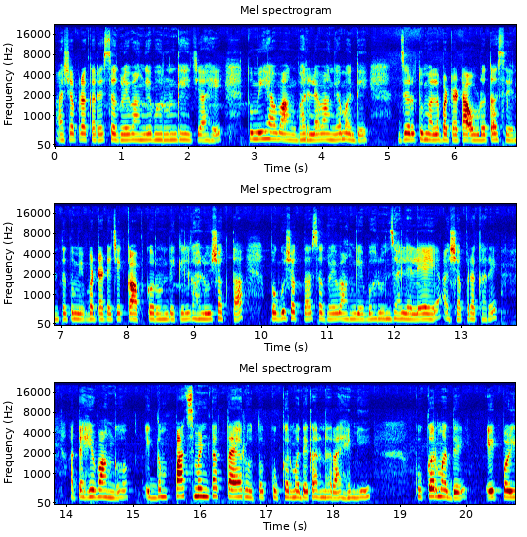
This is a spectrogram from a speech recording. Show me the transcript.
अशा प्रकारे सगळे वांगे भरून घ्यायचे आहे. तुम्ही ह्या वांग भरल्या वांग्यामध्ये जर तुम्हाला बटाटा आवडत असेल तर तुम्ही बटाट्याचे काप करून देखील घालू शकता. बघू शकता सगळे वांगे भरून झालेले आहे अशा प्रकारे. आता हे वांगं एकदम पाच मिनटात तयार होतं. कुकरमध्ये करणार आहे मी. कुकरमध्ये एक पळी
